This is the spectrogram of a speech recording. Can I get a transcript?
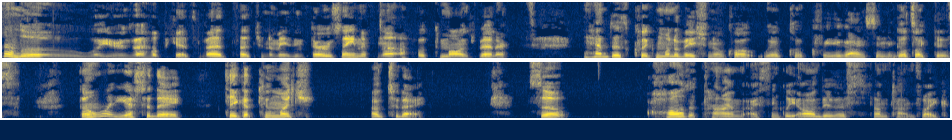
Hello, Warriors. I hope you guys have had such an amazing Thursday, and if not, I hope tomorrow's better. I have this quick motivational quote, real quick, for you guys, and it goes like this Don't let yesterday take up too much of today. So, all the time, I think we all do this sometimes. Like,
